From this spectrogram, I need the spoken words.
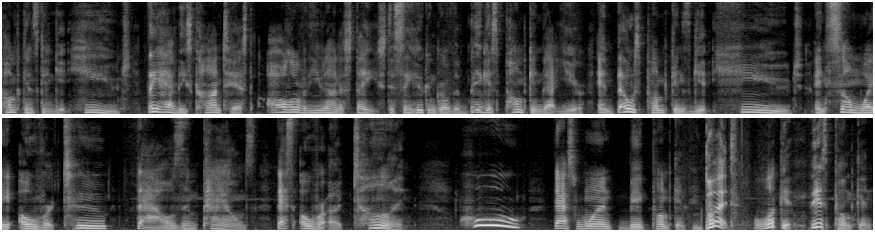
Pumpkins can get huge they have these contests all over the United States to see who can grow the biggest pumpkin that year. And those pumpkins get huge and some weigh over 2,000 pounds. That's over a ton. Whoo! That's one big pumpkin. But look at this pumpkin.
